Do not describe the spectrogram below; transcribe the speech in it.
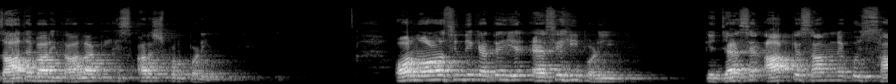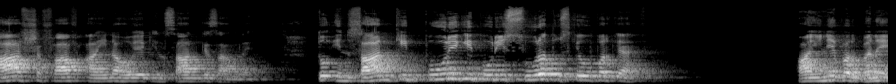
ذات باری تعالیٰ کی اس عرش پر پڑی۔ اور مولانا سندھی کہتے ہیں یہ ایسے ہی پڑی کہ جیسے آپ کے سامنے کوئی صاف شفاف آئینہ ہو ایک انسان کے سامنے، تو انسان کی پوری کی پوری صورت اس کے اوپر کیا ہے؟ آئینے پر بنے۔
